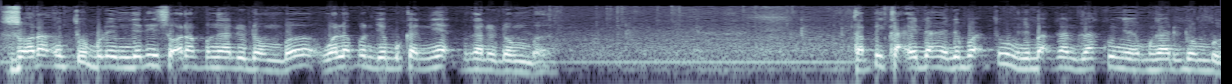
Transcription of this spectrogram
Seseorang itu boleh menjadi seorang pengadu domba Walaupun dia bukan niat pengadu domba Tapi kaedah yang dia buat tu Menyebabkan berlakunya mengadu domba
